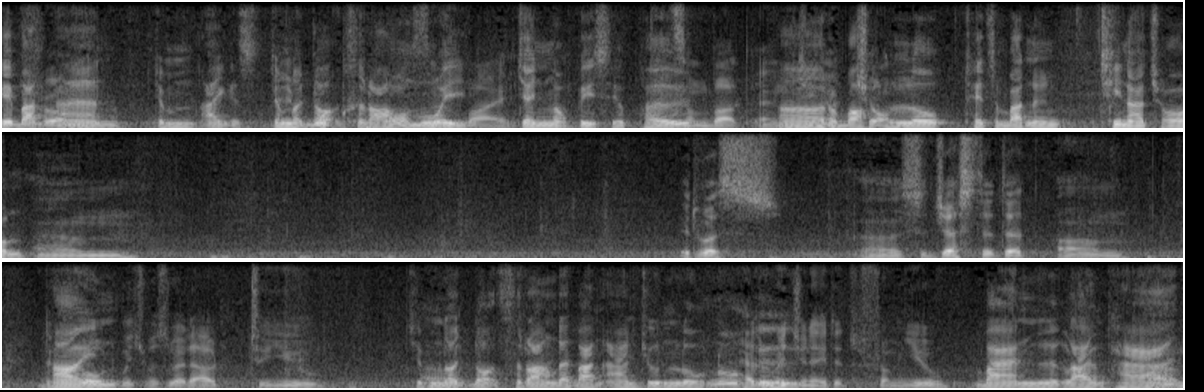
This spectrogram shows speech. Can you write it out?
គេបាន from អានចំណឯកចំណុចដក book ស្រង់ authored មួយ by ចេញមកពីសៀវភៅ Sambat and អឺ Gina របស់ Chon. លោកថេតសម្បត្តិនិងធីណាឆន Um, it was uh, suggested that um, the Hi. quote which was read out to you ចំណុចដកស្រង់ដែលបានអានជូនលោកនោះ had គឺ originated from you. បានលើកឡើងថា Um,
